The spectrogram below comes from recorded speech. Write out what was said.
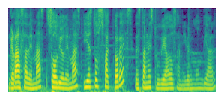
grasa de más, sodio de más, y estos factores están estudiados a nivel mundial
